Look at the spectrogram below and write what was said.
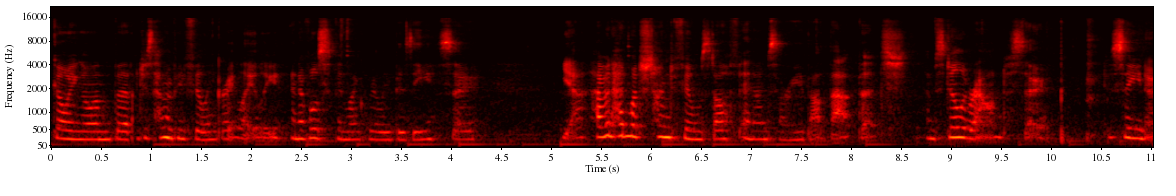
going on but I just haven't been feeling great lately and I've also been like really busy so yeah haven't had much time to film stuff and I'm sorry about that but I'm still around so just so you know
